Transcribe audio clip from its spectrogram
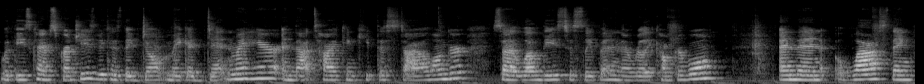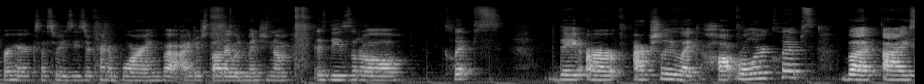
with these kind of scrunchies because they don't make a dent in my hair and that's how I can keep this style longer. So I love these to sleep in and they're really comfortable. And then last thing for hair accessories, these are kind of boring, but I just thought I would mention them, is these little clips. They are actually like hot roller clips, but I,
